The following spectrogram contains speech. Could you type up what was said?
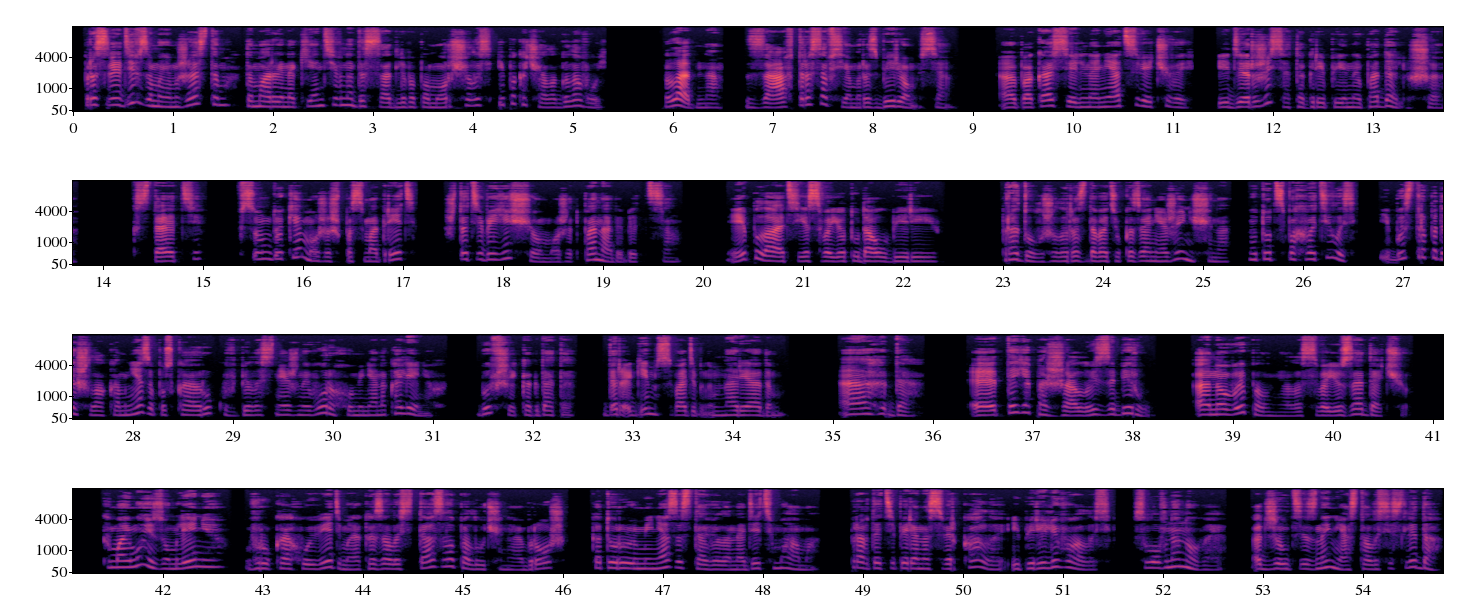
Проследив за моим жестом, Тамара Иннокентьевна досадливо поморщилась и покачала головой. Ладно, завтра совсем разберемся. А пока сильно не отсвечивай и держись от Агриппины подальше. Кстати, в сундуке можешь посмотреть, что тебе еще может понадобиться. И платье свое туда убери, Продолжила раздавать указания женщина, но тут спохватилась и быстро подошла ко мне, запуская руку в белоснежный ворох у меня на коленях, бывший когда-то дорогим свадебным нарядом. Ах, да, это я, пожалуй, заберу. Оно выполнило свою задачу. К моему изумлению, в руках у ведьмы оказалась та злополученная брошь, которую меня заставила надеть мама. Правда, теперь она сверкала и переливалась, словно новая. От желтизны не осталось и следа.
